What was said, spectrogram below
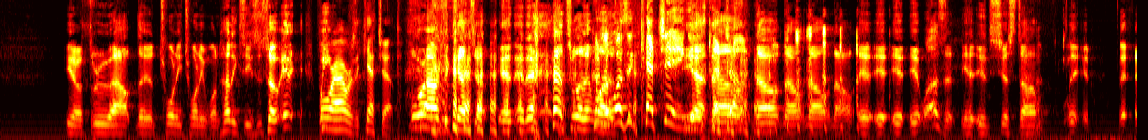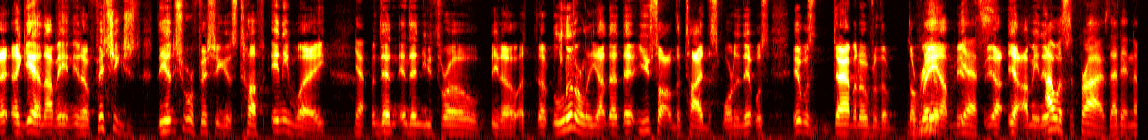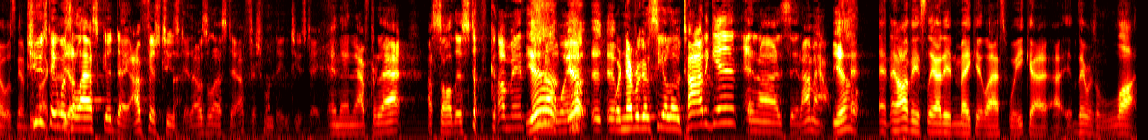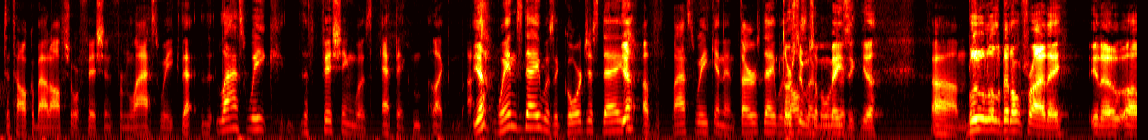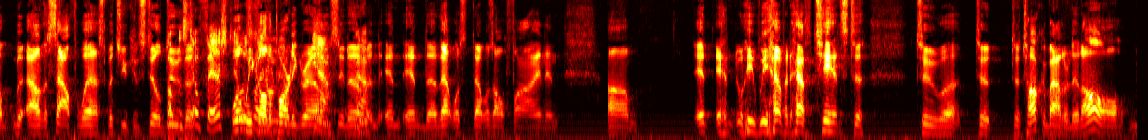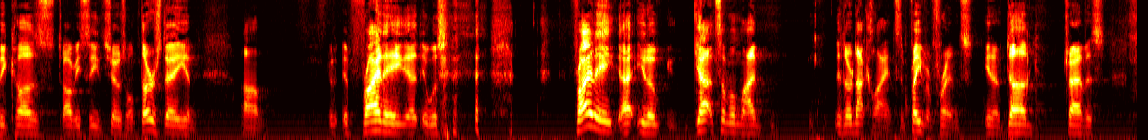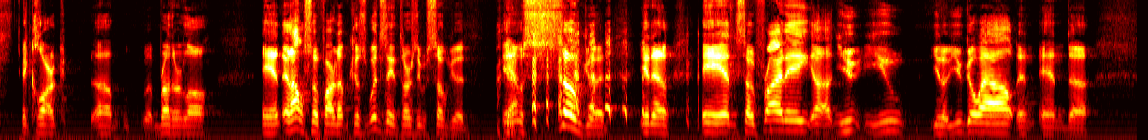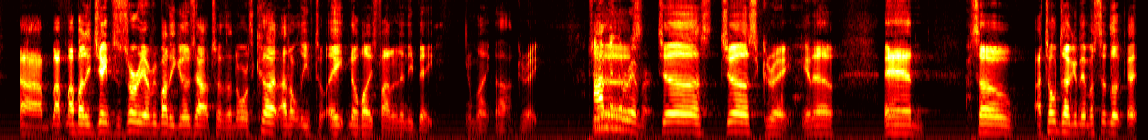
you know, throughout the 2021 hunting season. So it, we- four hours of catch up. four hours of catch up, and, and that's what it Because was. it wasn't catching. it Yeah, was catch no, up. no, no, no, no. It, it, it, it wasn't. It, it's just, um, it, it, again, I mean, you know, fishing, the inshore fishing is tough anyway. Yeah. And then, and then you throw, you know, a, a, literally, uh, that, that- you saw the tide this morning. It was, it was dabbing over the, the Real- ramp. It- yes. Yeah, yeah. I mean, it I was surprised. I didn't know it was going to be Tuesday like that. was Yeah. the last good day. I fished Tuesday. That was the last day. I fished Monday and Tuesday, and then after that, I saw this stuff coming. and Yeah, I went, yeah, it- it- we're never going to see a low tide again, and I said, I'm out. Yeah. and, and obviously I didn't make it last week. I, I, there was a lot to talk about offshore fishing from last week. That last week the fishing was epic. Like Yeah. Wednesday was a gorgeous day Yeah. of last week, and then Thursday was Thursday also was gorgeous. amazing. Yeah. Um, Blew a little bit on Friday, you know, um, out of the southwest, but you can still do the still fished. What we call the party the- grounds, yeah, you know, yeah. and and, and uh, that was that was all fine, and um, it, and we, we haven't had a chance to to uh, to to talk about it at all because obviously the show's on Thursday and um, Friday uh, it was Friday, uh, you know, got some of my they're not clients and favorite friends, you know, Doug, Travis, and Clark, uh, brother-in-law, and and I was so fired up because Wednesday and Thursday was so good. And Yeah. It was so good, you know, and so Friday, uh, you you you know you go out and and. Uh, uh, my, my buddy James Missouri, everybody goes out to the North Cut. I don't leave till eight. Nobody's finding any bait. I'm like, oh, great. I'm in the river. Just, just great, you know. And so I told Doug and them, I said, look, uh,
